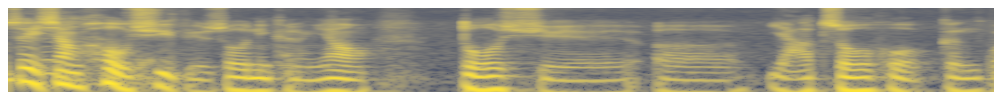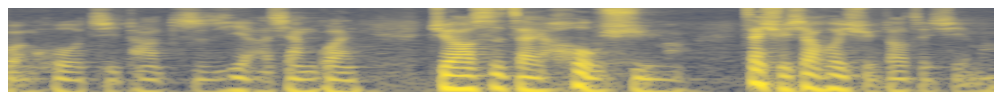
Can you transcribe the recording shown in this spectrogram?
所以像后续，比如说你可能要。多学呃牙周或根管或其他植牙相关，就要是在后续吗？在学校会学到这些吗？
